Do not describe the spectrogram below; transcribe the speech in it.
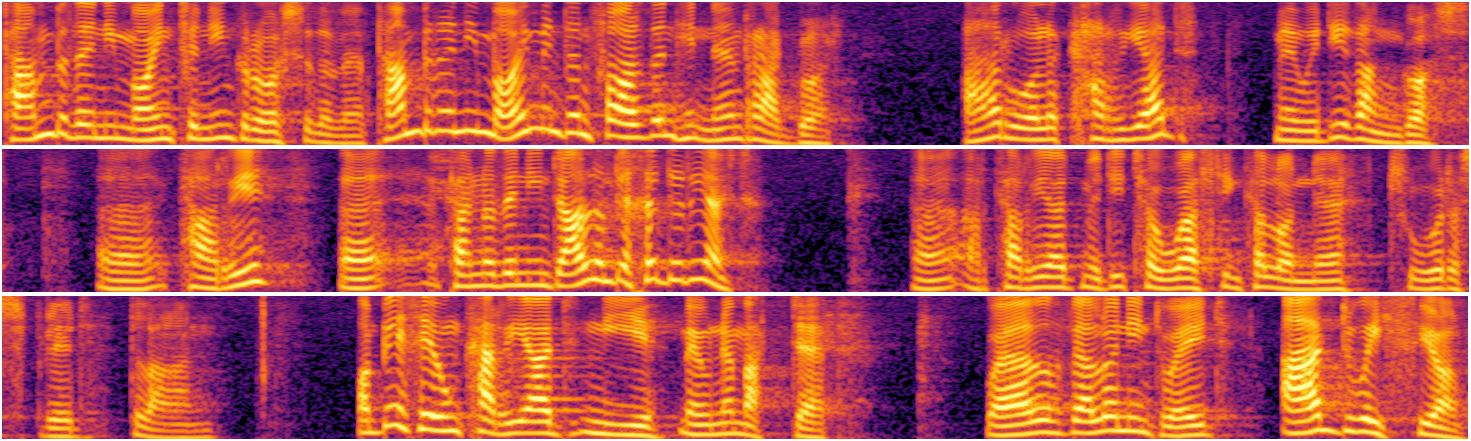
Pam bydden ni moyn tynnu'n gros iddo fe? Pam bydden ni moyn mynd yn ffordd yn hunain ragor? Ar ôl y cariad mae wedi ddangos uh, caru uh, pan oedden ni'n dal yn bechaduriaid. Uh, a'r cariad mae wedi tywallt i'n calonau trwy'r ysbryd glân. Ond beth yw'n cariad ni mewn ymateb? Wel, fel o'n i'n dweud, adweithiol.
